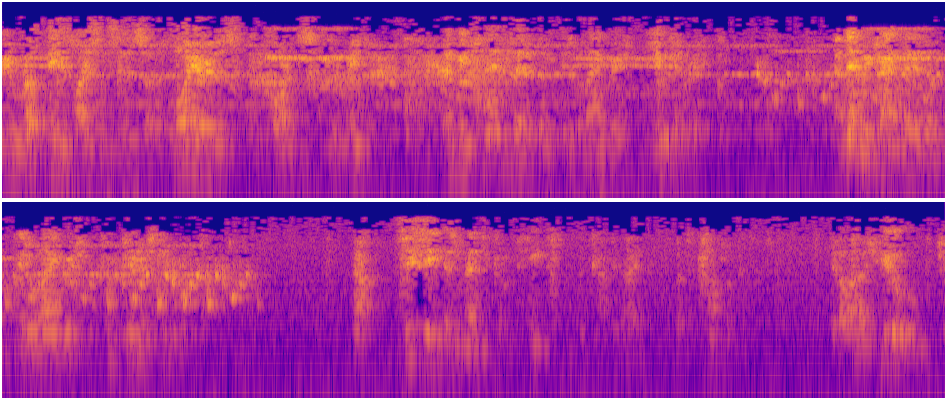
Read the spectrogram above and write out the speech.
We wrote these licenses so that lawyers and courts could read them. Then we translated them into a language you can read. And then we translated them into a language computers can read. Now, CC isn't meant to compete with copyright, but to complement it. It allows you to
